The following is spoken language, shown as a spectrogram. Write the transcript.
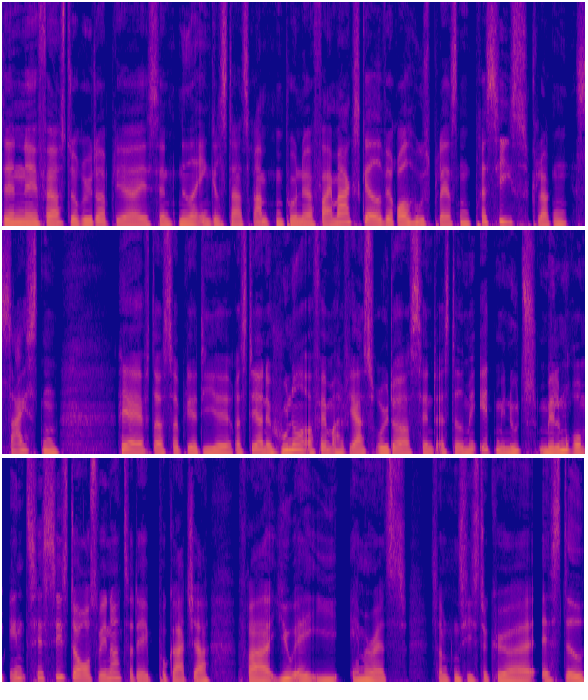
Den øh, første rytter bliver øh, sendt ned ad enkeltstartsrampen på Nørre Fejmarksgade ved Rådhuspladsen præcis klokken 16. Herefter så bliver de øh, resterende 175 ryttere sendt afsted med et minuts mellemrum ind til sidste års vinder, Tadej Pogacar fra UAE Emirates, som den sidste kører afsted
